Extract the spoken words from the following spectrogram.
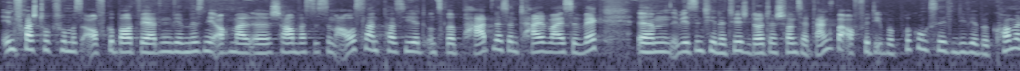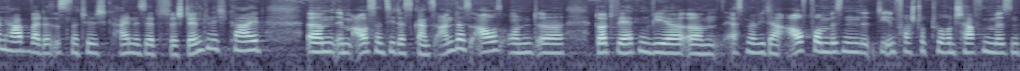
Infrastruktur muss aufgebaut werden. Wir müssen ja auch mal äh, schauen, was ist im Ausland passiert. Unsere Partner sind teilweise weg. Ähm, wir sind hier natürlich in Deutschland schon sehr dankbar, auch für die Überbrückungshilfen, die wir bekommen haben, weil das ist natürlich keine Selbstverständlichkeit. Ähm, Im Ausland sieht das ganz anders aus und äh, dort werden wir ähm, erstmal wieder aufbauen müssen, die Infrastrukturen schaffen müssen.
